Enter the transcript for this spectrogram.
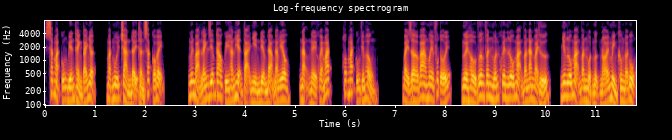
sắc mặt cũng biến thành tái nhợt, mặt mũi tràn đầy thần sắc có bệnh nguyên bản lãnh diễm cao quý hắn hiện tại nhìn điềm đạm đáng yêu, nặng nề khoe mắt, hốc mắt cũng p h í m hồng. Bảy giờ ba mươi phút tối, người hầu vương phân muốn khuyên lỗ mạn văn ăn vài thứ, nhưng lỗ mạn văn một mực nói mình không đói bụng.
